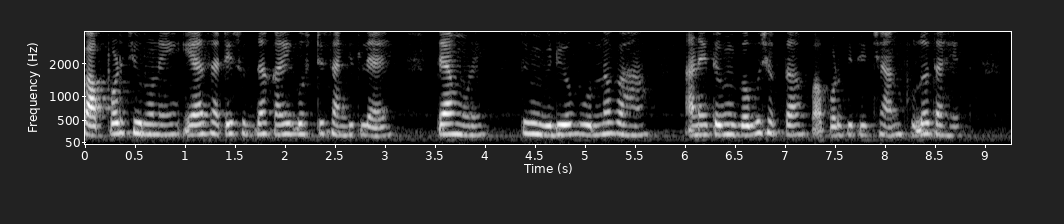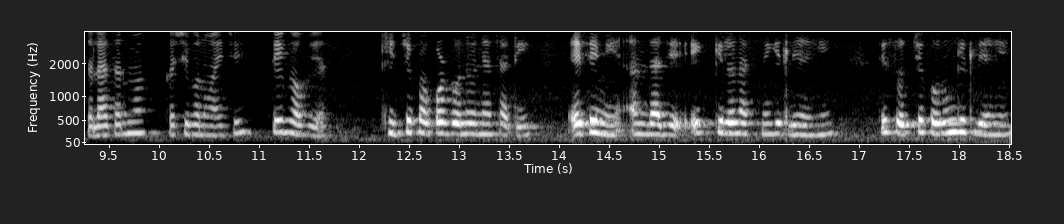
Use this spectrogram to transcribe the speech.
पापड चिरू नये यासाठी सुद्धा काही गोष्टी सांगितल्या आहे. त्यामुळे तुम्ही व्हिडिओ पूर्ण पहा. आणि तुम्ही बघू शकता पापड किती छान फुलत आहेत. चला तर मग कसे बनवायचे ते पाहूयात खिचे पापड बनवण्यासाठी येथे मी अंदाजे एक किलो नाचणी घेतली आहे. ती स्वच्छ करून घेतली आहे.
